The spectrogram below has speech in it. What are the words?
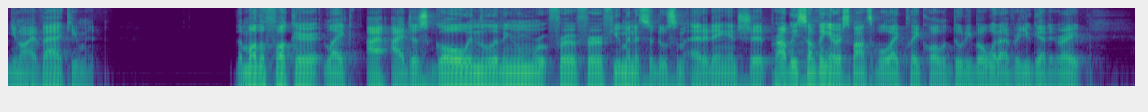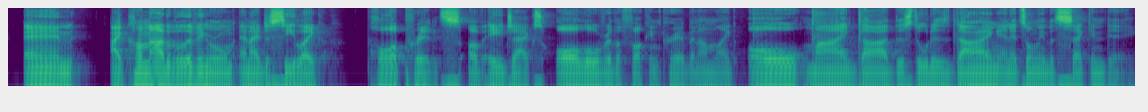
you know I vacuum it. The motherfucker, like I, I just go in the living room for for a few minutes to do some editing and shit. Probably something irresponsible like play Call of Duty, but whatever, you get it, right? And I come out of the living room and I just see like paw prints of Ajax all over the fucking crib. And I'm like, oh my God, this dude is dying and it's only the second day.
